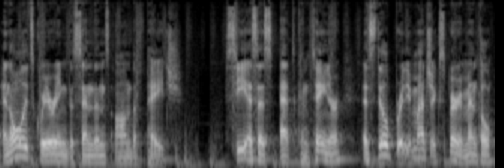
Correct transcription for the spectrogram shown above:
and all its querying descendants on the page. CSS @container is still pretty much experimental.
